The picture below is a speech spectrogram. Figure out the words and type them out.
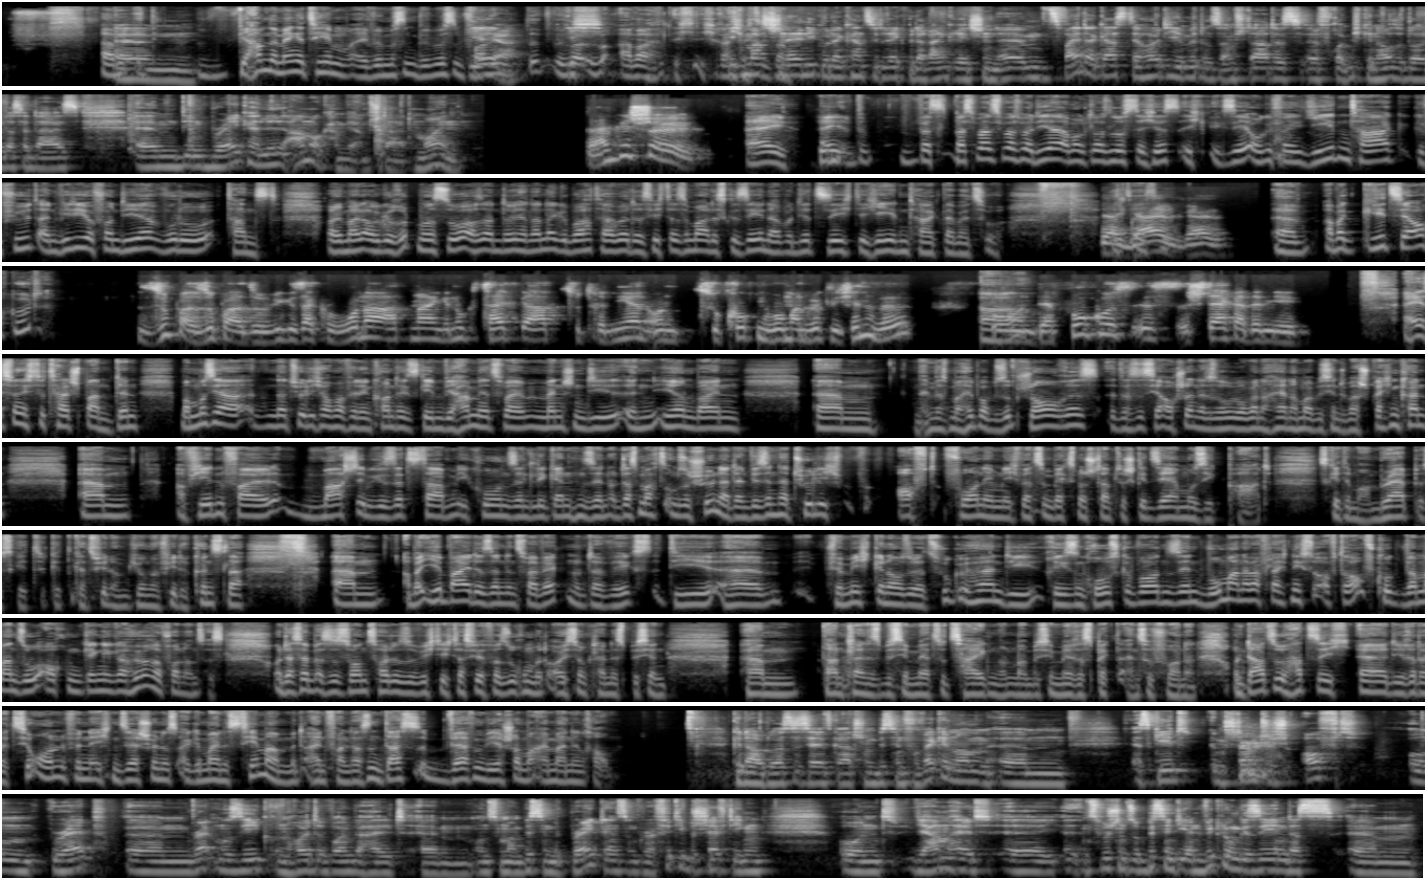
Ähm, ähm, wir haben eine Menge Themen. Ey. Wir müssen, wir müssen voll. Ja, ja. Ich, aber ich, ich, ich mach's schnell, Nico, dann kannst du direkt wieder reingrätschen. Ähm, zweiter Gast, der heute hier mit uns am Start ist, äh, freut mich genauso doll, dass er da ist. Ähm, den Breaker Lil Amok haben wir am Start. Moin. Dankeschön. Ey, ey, was, was, was, was bei dir, Amoklos, lustig ist, ich, ich sehe ungefähr jeden Tag gefühlt ein Video von dir, wo du tanzt. Weil mein Algorithmus so durcheinander gebracht habe, dass ich das immer alles gesehen habe und jetzt sehe ich dich jeden Tag dabei zu. Ja, das geil, geil. Ähm, aber geht's dir auch gut? Super, super. Also wie gesagt, Corona hat man genug Zeit gehabt zu trainieren und zu gucken, wo man wirklich hin will. Aha. Und der Fokus ist stärker denn je. Ey, das finde ich total spannend, denn man muss ja natürlich auch mal für den Kontext geben. Wir haben ja zwei Menschen, die in ihren beiden ähm, nennen wir es mal Hip-Hop-Subgenres, das ist ja auch schon, also worüber wir nachher noch mal ein bisschen drüber sprechen können, ähm, auf jeden Fall Maßstäbe gesetzt haben, Ikonen sind, Legenden sind und das macht es umso schöner, denn wir sind natürlich oft vornehmlich, wenn es um Backspin-Stammtisch geht, sehr Musikpart. Es geht immer um Rap, es geht, geht ganz viel um junge, viele Künstler, ähm, aber ihr beide sind in zwei Welten unterwegs, die äh, für mich genauso dazugehören, die riesengroß geworden sind, wo man aber vielleicht nicht so oft drauf guckt, wenn man so auch ein gängiger Hörer von uns ist. Und deshalb ist es uns heute so wichtig, dass wir versuchen, mit euch so ein kleines bisschen, ähm, da ein kleines bisschen mehr zu zeigen und mal ein bisschen mehr Respekt einzufordern. Und dazu hat sich äh, die Redaktion, finde ich, ein sehr schönes allgemeines Thema mit einfallen lassen. Das werfen wir schon mal einmal in den Raum. Genau, du hast es ja jetzt gerade schon ein bisschen vorweggenommen. Ähm, es geht im Stammtisch oft um Rap, ähm, Rap-Musik und heute wollen wir halt ähm, uns mal ein bisschen mit Breakdance und Graffiti beschäftigen. Und wir haben halt äh, inzwischen so ein bisschen die Entwicklung gesehen, dass ähm,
